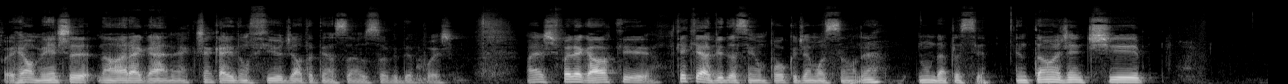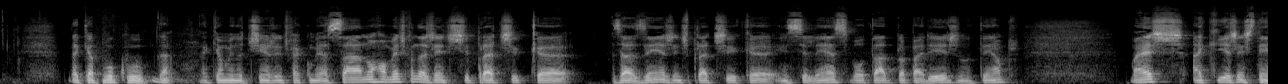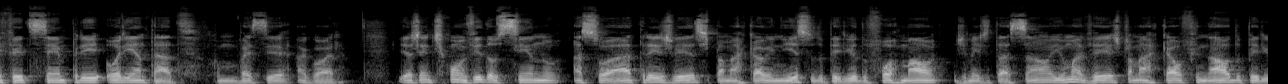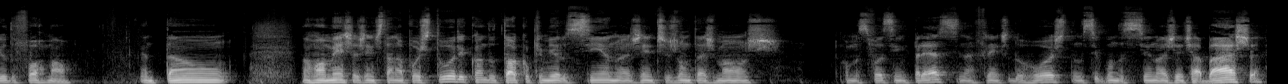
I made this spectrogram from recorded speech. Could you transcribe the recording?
foi realmente na hora H, né? Tinha caído um fio de alta tensão, eu soube depois. Mas foi legal que. O que, que é a vida assim, um pouco de emoção, né? Não dá para ser. Então a gente. Daqui a pouco. Daqui a um minutinho a gente vai começar. Normalmente, quando a gente pratica zazen, a gente pratica em silêncio, voltado para a parede no templo. Mas aqui a gente tem feito sempre orientado, como vai ser agora. E a gente convida o sino a soar três vezes para marcar o início do período formal de meditação e uma vez para marcar o final do período formal. Então, normalmente a gente está na postura e quando toca o primeiro sino, a gente junta as mãos como se fosse em prece na frente do rosto. No segundo sino, a gente abaixa.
